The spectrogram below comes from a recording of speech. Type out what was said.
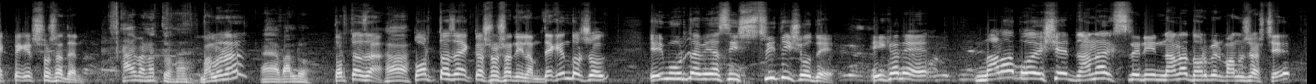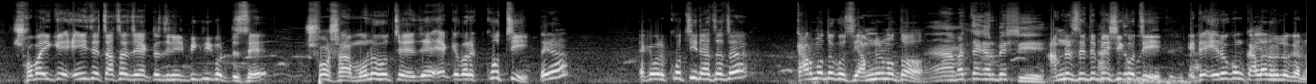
এক প্যাকেট শশা দেন। খাইবা না তো হ্যাঁ। ভালো না? হ্যাঁ ভালো। তরতাজা। হ্যাঁ। তরতাজা একটা শশা নিলাম। দেখেন দর্শক এই মুহূর্তে আমি আছি স্মৃতিসৌধে। এইখানে নানা বয়সের নানা শ্রেণির নানা ধর্মের মানুষ আসছে। সবাইকে এই যে চাচা যে একটা জিনিস বিক্রি করতেছে শশা মনে হচ্ছে যে একেবারে কচি তাই না? একেবারে কচি না চাচা? কার মতো কচি? আমনের মতো? হ্যাঁ, আমার থেকে বেশি। আমনের চাইতে বেশি কচি। এটা এরকম কালার হলো কেন?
